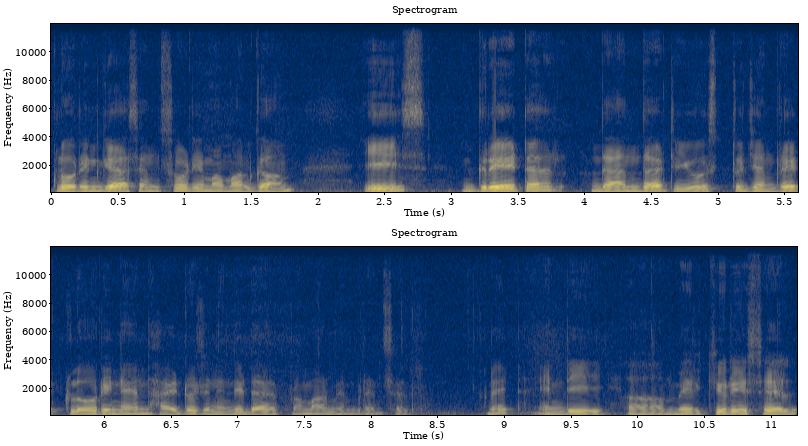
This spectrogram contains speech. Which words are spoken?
chlorine gas and sodium amalgam is greater than that used to generate chlorine and hydrogen in the diaphragm or membrane cell. Right? In the uh, mercury cell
